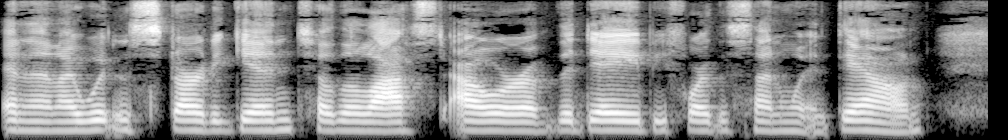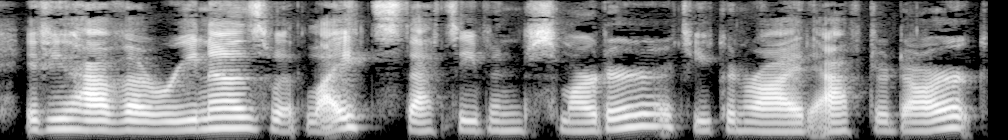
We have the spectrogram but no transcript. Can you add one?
And then I wouldn't start again till the last hour of the day before the sun went down. If you have arenas with lights, that's even smarter if you can ride after dark.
